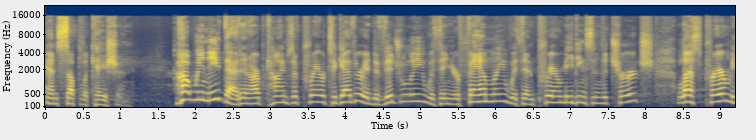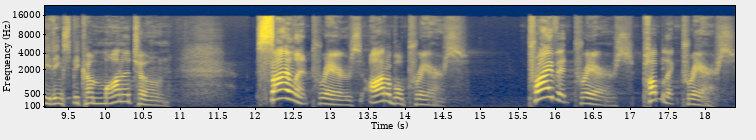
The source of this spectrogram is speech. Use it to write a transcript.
and supplication. We need that in our times of prayer together, individually, within your family, within prayer meetings in the church. Lest prayer meetings become monotone. Silent prayers, audible prayers private prayers, public prayers,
